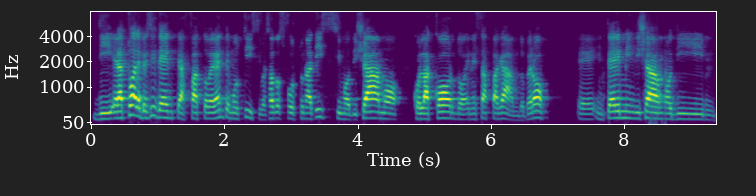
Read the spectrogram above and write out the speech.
di... E l'attuale presidente ha fatto veramente moltissimo, è stato sfortunatissimo diciamo, con l'accordo e ne sta pagando, però eh, in termini diciamo, di,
